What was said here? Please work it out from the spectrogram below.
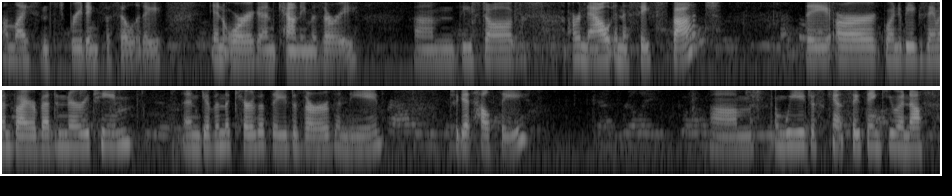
unlicensed breeding facility in Oregon County, Missouri. Um, these dogs are now in a safe spot. They are going to be examined by our veterinary team and given the care that they deserve and need to get healthy. Um, and we just can't say thank you enough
